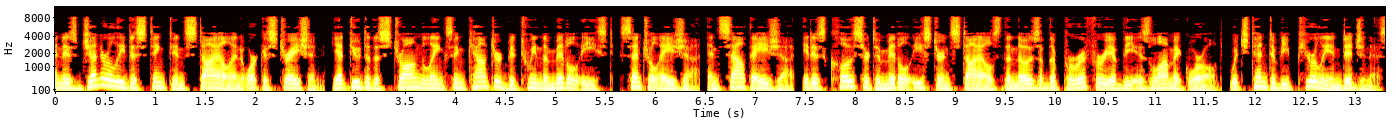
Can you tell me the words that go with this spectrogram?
and is generally distinct in style and orchestration, yet due to the strong links encountered between the Middle East, Central Asia, and South Asia, it is closer to Middle Eastern styles than those of the periphery of the Islamic world, which tend to be purely indigenous.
